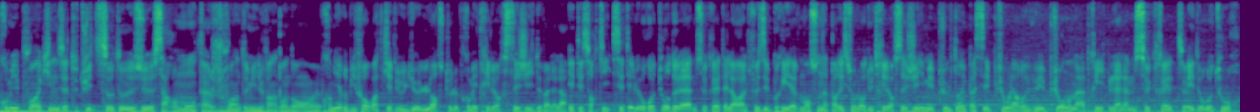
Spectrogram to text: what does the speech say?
Premier point qui nous a tout de suite sauté aux yeux, ça remonte à juin 2020 pendant euh, le premier Ruby Forward qui avait eu lieu lorsque le premier thriller CGI de Valhalla était sorti. C'était le retour de la lame secrète, alors elle faisait brièvement son apparition lors du thriller CGI, mais plus le temps est passé, plus on l'a revu et plus on en a appris. La lame secrète est de retour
